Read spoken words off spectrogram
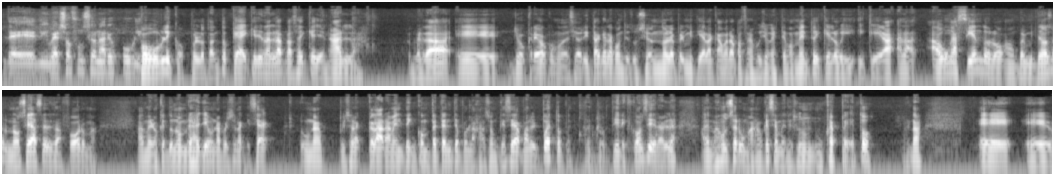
de diversos funcionarios públicos. públicos. Por lo tanto, que hay que llenar la plaza, hay que llenarla. ¿Verdad? Eh, yo creo, como decía ahorita, que la constitución no le permitía a la Cámara pasar juicio en este momento y que lo y que a- la- aún haciéndolo, aún permitiéndolo, no se hace de esa forma. A menos que tú nombres allí una persona que sea una persona claramente incompetente por la razón que sea para el puesto, pues, pues tienes que considerarla. Además, un ser humano que se merece un, un respeto, ¿verdad? Eh, eh,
